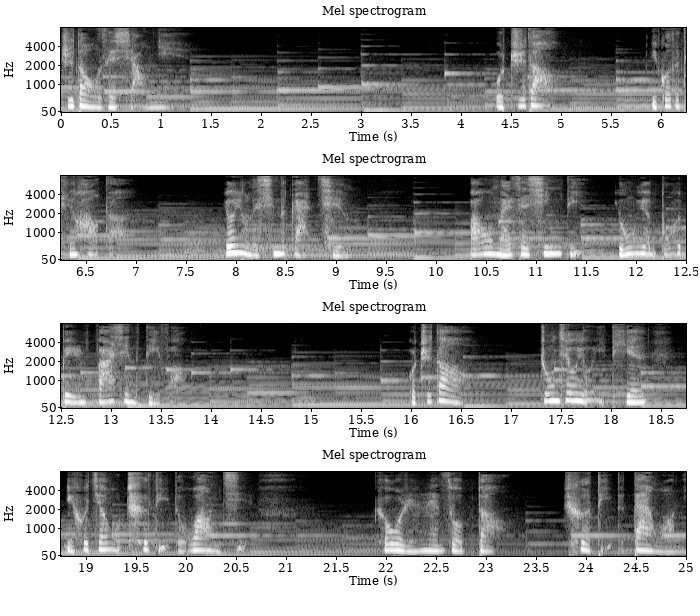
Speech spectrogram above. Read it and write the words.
知道我在想你？我知道，你过得挺好的，拥有了新的感情，把我埋在心底，永远不会被人发现的地方。我知道，终究有一天你会将我彻底的忘记，可我仍然做不到彻底的淡忘你。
